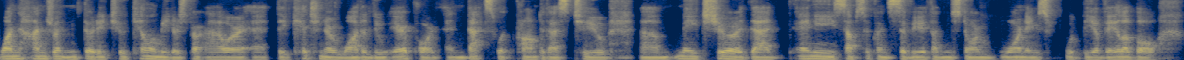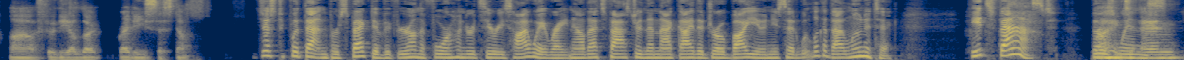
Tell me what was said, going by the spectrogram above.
132 kilometers per hour at the Kitchener Waterloo Airport, and that's what prompted us to um, make sure that any subsequent severe thunderstorm warnings would be available uh, through the alert ready system just to put that in perspective, if you're on the 400 series highway right now, that's faster than that guy that drove by you and you said, well, look at that lunatic. It's fast, those right. winds. And,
